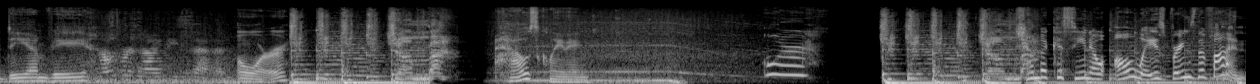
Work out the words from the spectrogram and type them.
DMV or house cleaning or Chumba Casino always brings the fun.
